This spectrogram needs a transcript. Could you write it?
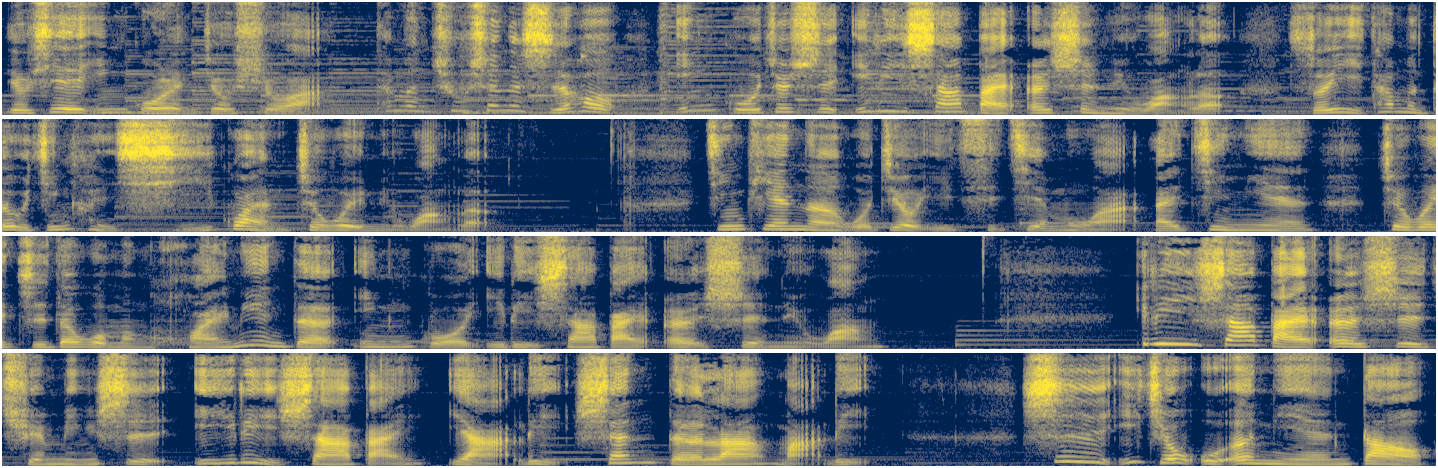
有些英国人就说啊，他们出生的时候，英国就是伊丽莎白二世女王了，所以他们都已经很习惯这位女王了。今天呢，我就以此节目啊，来纪念这位值得我们怀念的英国伊丽莎白二世女王。伊丽莎白二世全名是伊丽莎白亚历山德拉玛丽，是一九五二年到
